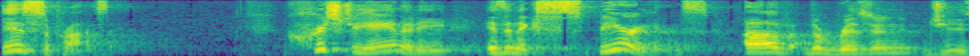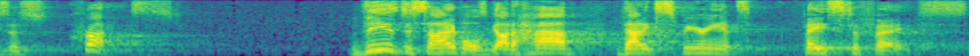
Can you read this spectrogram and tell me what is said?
is surprising. Christianity is an experience of the risen Jesus Christ. These disciples got to have that experience face to face.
